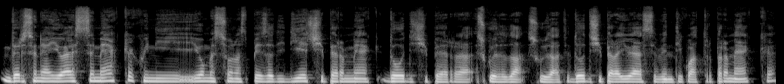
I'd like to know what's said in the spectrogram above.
versione iOS e Mac, quindi io ho messo una spesa di 10 per Mac, 12 per scusa, da- scusate, 12 per iOS e 24 per Mac,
